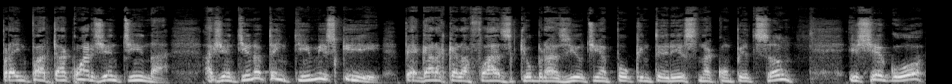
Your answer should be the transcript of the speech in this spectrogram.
para empatar com a Argentina. A Argentina tem times que pegaram aquela fase que o Brasil tinha pouco interesse na competição e chegou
